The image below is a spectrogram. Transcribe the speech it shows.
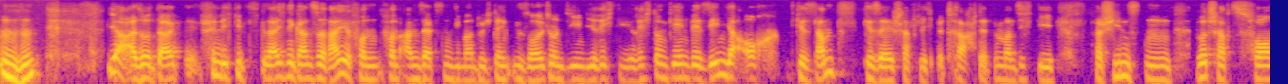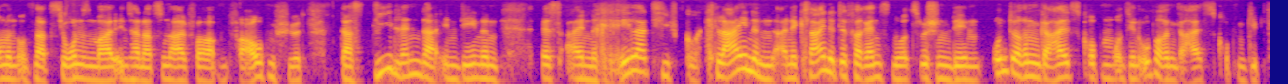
Mhm. Ja, also da finde ich, gibt es gleich eine ganze Reihe von, von Ansätzen, die man durchdenken sollte und die in die richtige Richtung gehen. Wir sehen ja auch gesamtgesellschaftlich betrachtet, wenn man sich die verschiedensten Wirtschaftsformen und Nationen mal international vor, vor Augen führt, dass die Länder, in denen es einen relativ kleinen, eine kleine Differenz nur zwischen den unteren Gehaltsgruppen und den oberen Gehaltsgruppen gibt,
